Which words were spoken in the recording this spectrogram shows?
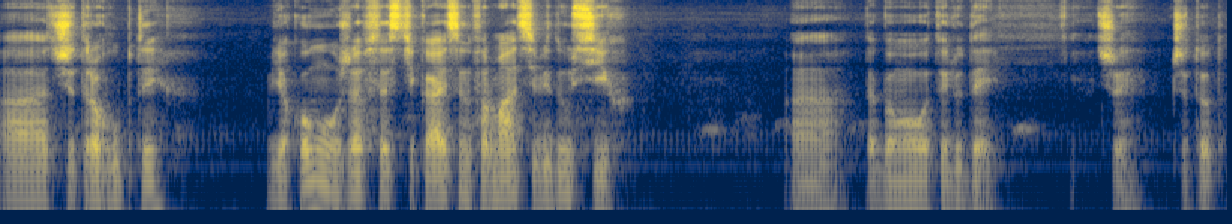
е, Читрагупти, в якому вже все стікається інформація від усіх так би мовити, людей. Чи, чи тут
